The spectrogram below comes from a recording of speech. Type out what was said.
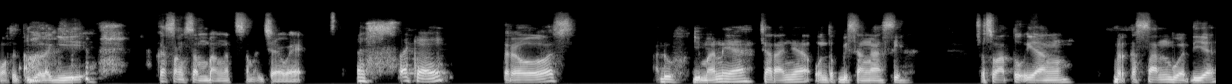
waktu itu gue oh. lagi kesengsem banget sama cewek. Oke. Okay. Terus aduh gimana ya caranya untuk bisa ngasih sesuatu yang berkesan buat dia.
